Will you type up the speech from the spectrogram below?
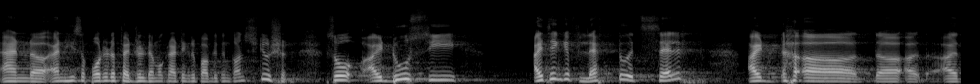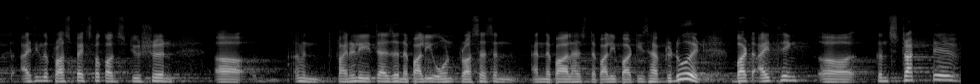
And, uh, and he supported a federal democratic republican constitution. So I do see, I think if left to itself, I, uh, the, uh, I, I think the prospects for constitution, uh, I mean, finally it is a Nepali-owned process and, and Nepal has, Nepali parties have to do it. But I think uh, constructive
